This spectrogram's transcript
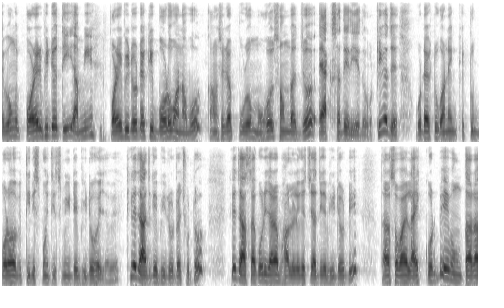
এবং পরের ভিডিওতেই আমি, পরের ভিডিওটা একটি বড় বানাবো। কারণ সেটা পুরো মুঘল সাম্রাজ্য একসাথে দিয়ে দেবো। ঠিক আছে? ওটা একটু অনেক, একটু বড় হবে, তিরিশ, পঁয়ত্রিশ মিনিটের ভিডিও হয়ে যাবে। ঠিক আছে? আজকে ভিডিওটা ছোটো। ঠিক আছে? আশা করি যারা ভালো লেগেছে আজকে ভিডিওটি, তারা সবাই লাইক করবে এবং তারা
